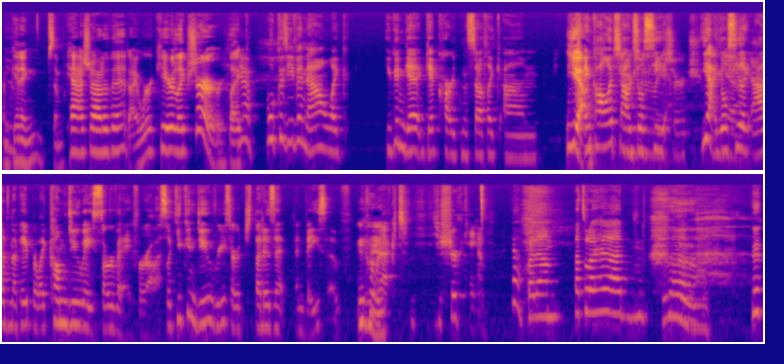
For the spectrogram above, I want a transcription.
I'm Yeah. getting some cash out of it. I work here. Like, sure. Like, Yeah. Well, because even now, like you can get gift cards and stuff. Like um, yeah. in college towns, you'll see research. Yeah, you'll see like ads in the paper, like come do a survey for us. Like you can do research that isn't invasive. Mhm. correct. You sure can. Yeah, but um, that's what I had.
